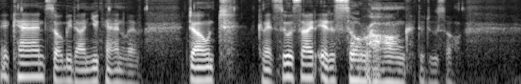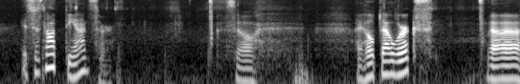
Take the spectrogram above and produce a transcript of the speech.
It can so be done. You can live. Don't commit suicide. It is so wrong to do so. It's just not the answer. So I hope that works. Uh,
